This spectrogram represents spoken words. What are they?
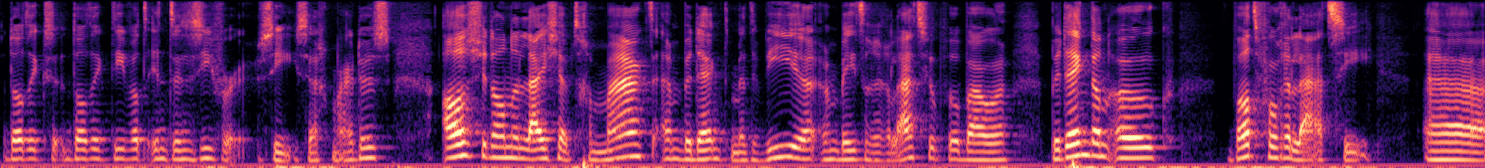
dat, ik, dat ik die wat intensiever zie, zeg maar. Dus als je dan een lijstje hebt gemaakt en bedenkt met wie je een betere relatie op wil bouwen, bedenk dan ook wat voor relatie. Uh,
